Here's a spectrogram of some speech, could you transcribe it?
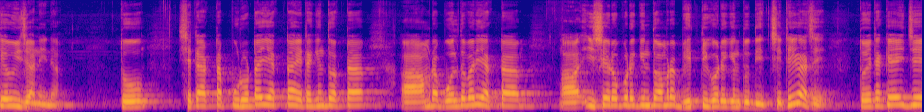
কেউই জানি না। তো সেটা একটা পুরোটাই একটা, এটা কিন্তু একটা আমরা বলতে পারি একটা ইসের ওপরে কিন্তু আমরা ভিত্তি করে কিন্তু দিচ্ছি, ঠিক আছে? তো এটাকে এই যে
